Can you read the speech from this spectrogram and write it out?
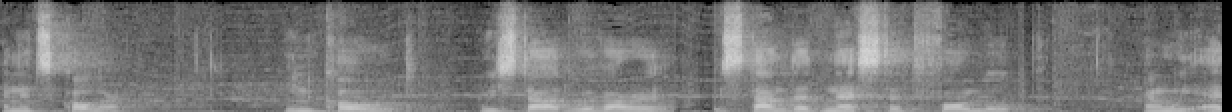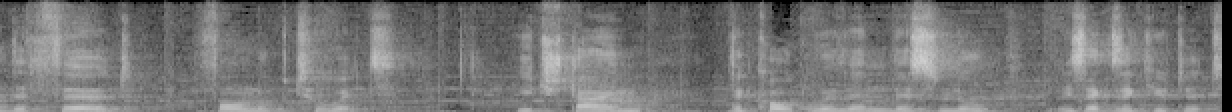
and its color. In code, we start with our standard nested for loop and we add a third for loop to it. Each time the code within this loop is executed,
